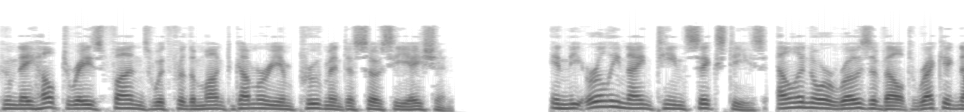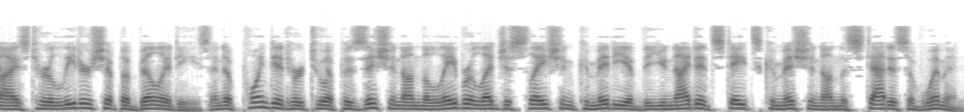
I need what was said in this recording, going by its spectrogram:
whom they helped raise funds with for the Montgomery Improvement Association. In the early 1960s, Eleanor Roosevelt recognized her leadership abilities and appointed her to a position on the Labor Legislation Committee of the United States Commission on the Status of Women.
